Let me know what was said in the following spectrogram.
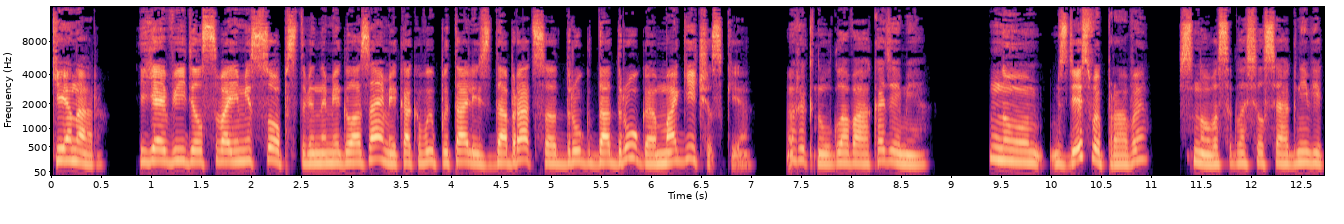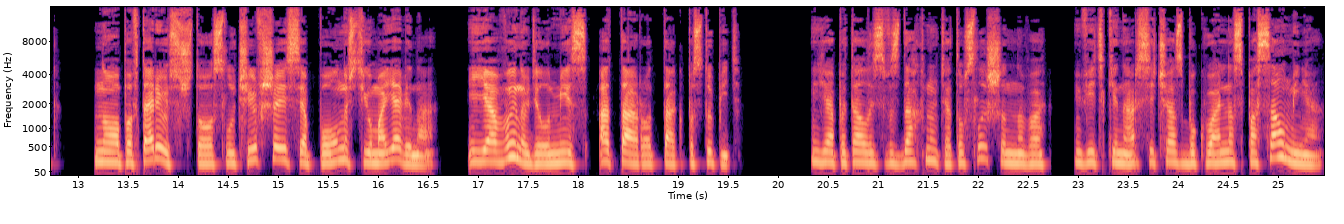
Кенар, я видел своими собственными глазами, как вы пытались добраться друг до друга магически, рыкнул глава Академии. Ну, здесь вы правы, снова согласился Огневик. Но повторюсь, что случившееся полностью моя вина. Я вынудил мисс Атаро так поступить. Я пыталась вздохнуть от услышанного, ведь Кинар сейчас буквально спасал меня.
